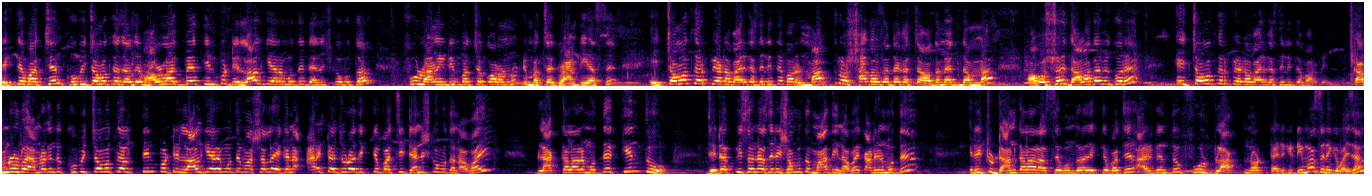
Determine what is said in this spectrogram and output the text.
দেখতে পাচ্ছেন খুবই চমৎকার যাদের ভালো লাগবে তিন ফুটি লাল গিয়ারের মধ্যে ড্যানিশ কবুতর ফুল রানিং ডিম বাচ্চা করানো ডিম বাচ্চা গ্যারান্টি আছে। এই চমৎকার পেয়াটা বাইরের কাছে নিতে পারেন মাত্র সাত হাজার টাকা চাওয়া দাম একদম না। অবশ্যই দামাদামি করে এই চমৎকার পেয়াটা বাইরের কাছে নিতে পারবেন। কামরুল ভাই আমরা কিন্তু খুবই চমৎকার তিন ফুটি লাল গিয়ারের মধ্যে মাসাল্লাহ এখানে আরেকটা জোড়া দেখতে পাচ্ছি ড্যানিশ কবুতর না ভাই? ব্ল্যাক কালারের মধ্যে কিন্তু যেটা পিছনে আছে এই সম্ভবত মাদি না ভাই কাঠের মধ্যে? এটা একটু ডান কালার আছে বন্ধুরা দেখতে পাচ্ছেন। আর কিন্তু ফুল ব্ল্যাক নটটা টাইট কি ডিম আছে নাকি ভাইজান?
